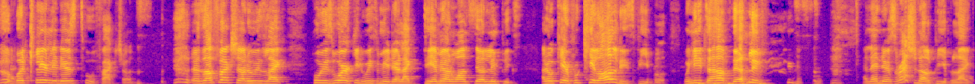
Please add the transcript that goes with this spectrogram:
but clearly there's two factions. There's a faction who is like, who is working with me. They're like, Damien wants the Olympics. I don't care if we kill all these people. We need to have the Olympics. and then there's rational people like,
